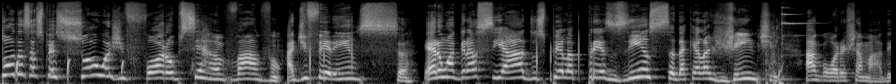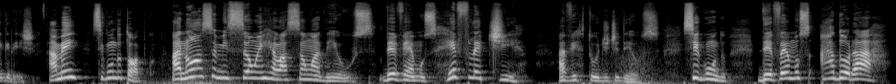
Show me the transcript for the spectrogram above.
todas as pessoas de fora observavam a diferença, eram agraciados pela presença daquela gente agora chamada igreja. Amém? Segundo tópico. A nossa missão em relação a Deus, devemos refletir a virtude de Deus. Segundo, devemos adorar,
